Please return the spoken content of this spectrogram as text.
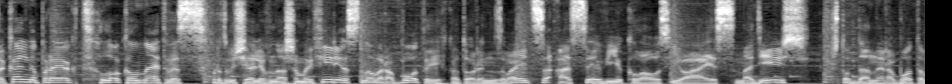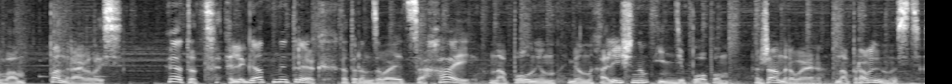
Музыкальный проект Local Nightwish прозвучали в нашем эфире с новой работой, которая называется I Save You Close Your Eyes. Надеюсь, что данная работа вам понравилась. Этот элегантный трек, который называется «High», наполнен меланхоличным инди-попом. Жанровая направленность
